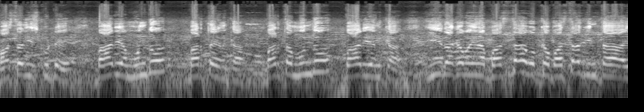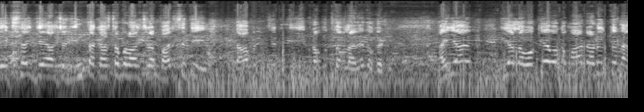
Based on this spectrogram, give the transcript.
బస్తా తీసుకుంటే భార్య ముందు భర్త వెనుక. భర్త ముందు భార్య వెనక. ఈ రకమైన బస్తా ఒక బస్తాకి ఇంత ఎక్సర్సైజ్ చేయాల్సి ఇంత కష్టపడాల్సిన పరిస్థితి దాపించింది ఈ ప్రభుత్వంలో అనేది ఒకటి. అయ్యా ఇవాళ ఒకే ఒక మాట అడుగుతున్నా.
